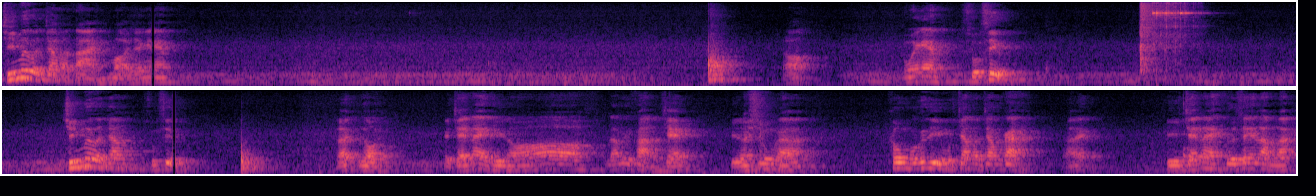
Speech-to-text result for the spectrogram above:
90 phần trăm là tài mở cho anh em. Đó. Đúng anh em? Xuống xỉu. 90 phần trăm xuống xỉu. Đấy, rồi. Cái chén này thì nó đã bị phản chén. Thì nói chung là không có cái gì 100 phần trăm cả đấy. Thì chén này tôi sẽ làm lại.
